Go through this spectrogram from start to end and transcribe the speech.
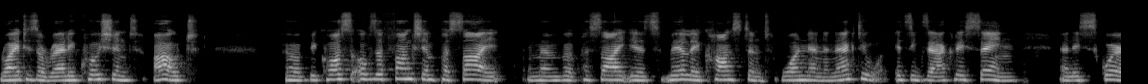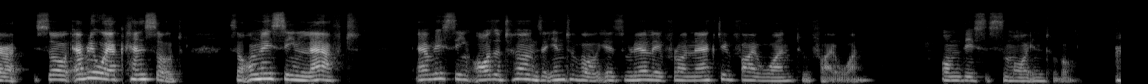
write the Rayleigh quotient out. Uh, because of the function psi, remember psi is really constant, one and a negative one. It's exactly same and it's square. So everywhere canceled. So only thing left, everything, all the terms, the interval is really from negative phi one to phi one on this small interval.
